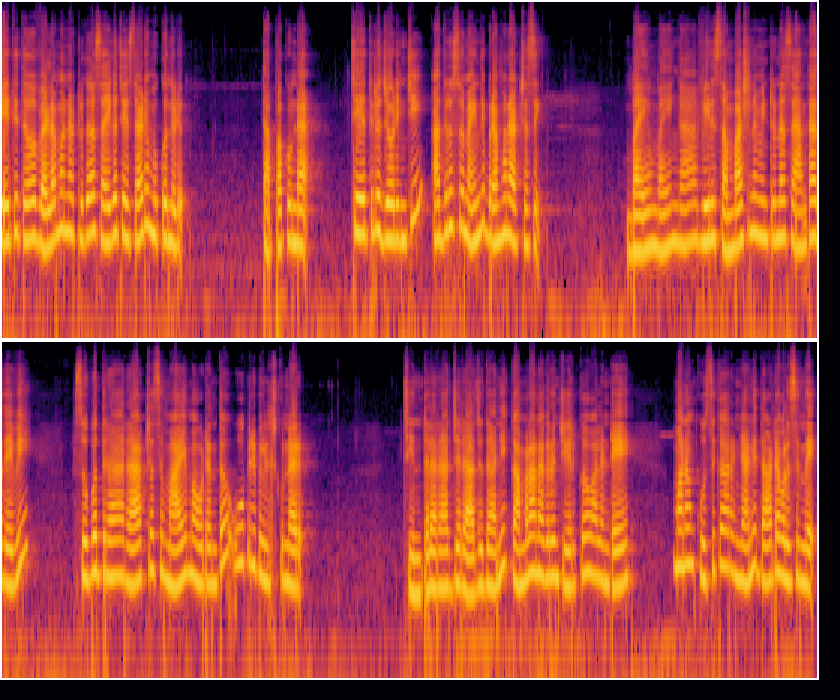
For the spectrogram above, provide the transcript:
చేతితో వెళ్ళమన్నట్లుగా సైగ చేశాడు ముకుందుడు. తప్పకుండా చేతులు జోడించి అదృశ్యమైంది బ్రహ్మరాక్షసి. భయం భయంగా వీరి సంభాషణ వింటున్న శాంతాదేవి సుభద్ర రాక్షసి మాయం అవడంతో ఊపిరి పీల్చుకున్నారు. చింతల రాజ్య రాజధాని కమలానగరం చేరుకోవాలంటే మనం కుసికారణ్యాన్ని దాటవలసిందే.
